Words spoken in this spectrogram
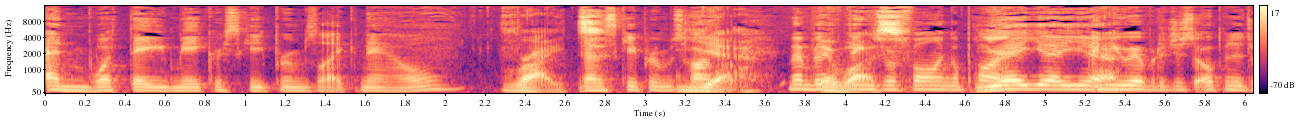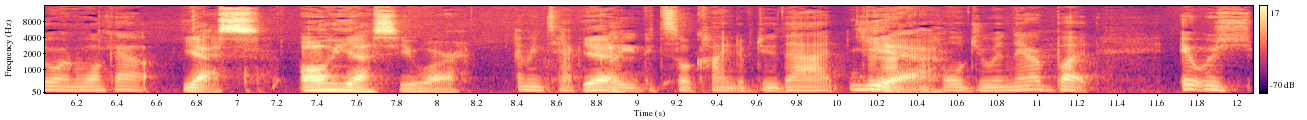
and what they make escape rooms like now. right. That escape room was horrible. Yeah, Remember the things was. were falling apart? Yeah, yeah, yeah. And you were able to just open the door and walk out. Yes. Oh, yes, you are. I mean, technically, Yeah. you could still kind of do that. They're Yeah. hold you in there, but it was.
